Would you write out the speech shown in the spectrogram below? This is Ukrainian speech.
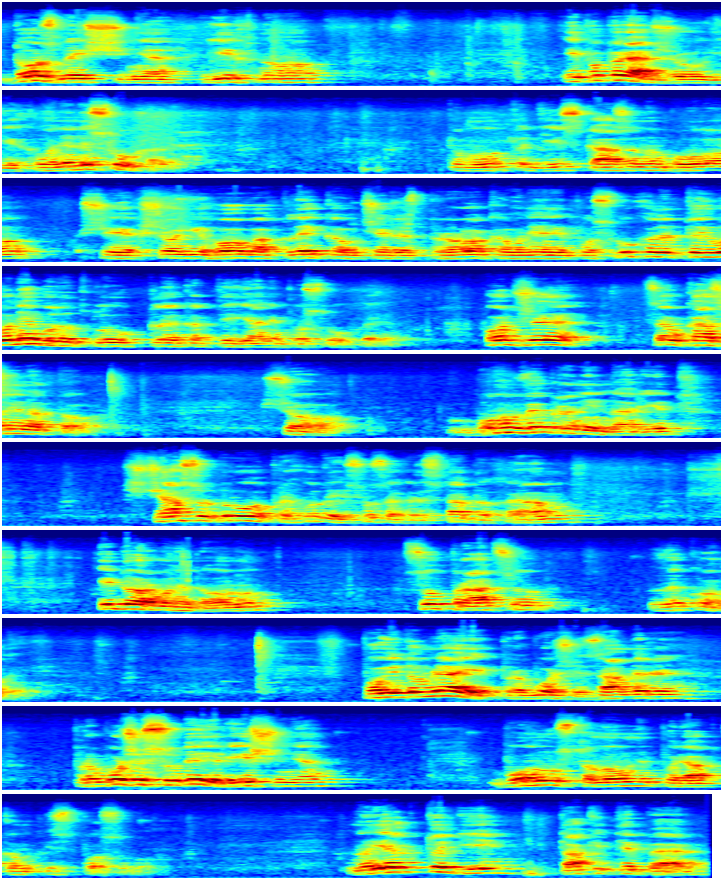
до знищення їхнього і попереджував їх, вони не слухали. Тому тоді сказано було, що якщо Єгова кликав через пророка, вони не послухали, то і вони будуть кликати, я не послухаю. Отже, це вказує на те, що Богом вибраний нарід з часу другого приходу Ісуса Христа до храму і до Армагеддону цю працю виконує. Повідомляє про Божі заміри, про Божі суди і рішення, Богом установленим порядком і способом. Ну як тоді, так і тепер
